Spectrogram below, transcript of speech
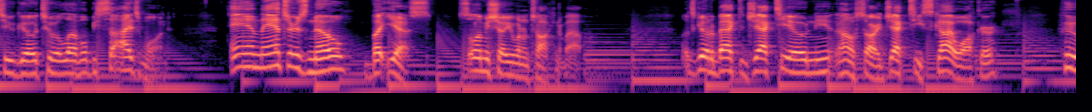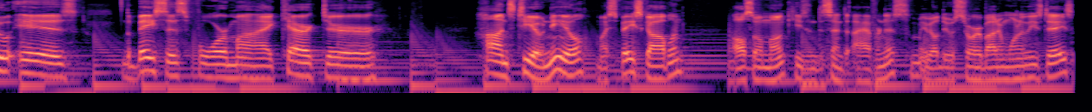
to go to a level besides one? And the answer is no, but yes. So let me show you what I'm talking about. Let's go to back to Jack T. O'Neill. Oh, sorry, Jack T. Skywalker, who is the basis for my character Hans T. O'Neill, my space goblin. Also a monk. He's in Descent to Avernus. Maybe I'll do a story about him one of these days.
